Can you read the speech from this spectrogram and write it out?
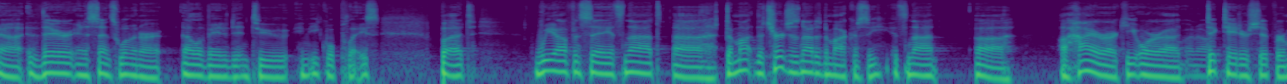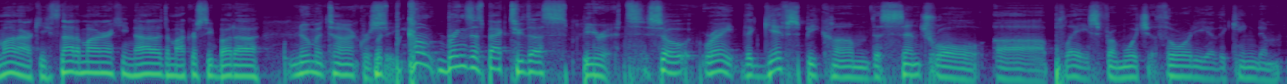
uh, there, in a sense, women are elevated into an equal place. But we often say it's not uh, demo- the church is not a democracy. It's not uh, a hierarchy or a Monar- dictatorship or monarchy. It's not a monarchy, not a democracy, but a pneumatocracy. Which come, brings us back to the spirit. So, right, the gifts become the central uh, place from which authority of the kingdom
